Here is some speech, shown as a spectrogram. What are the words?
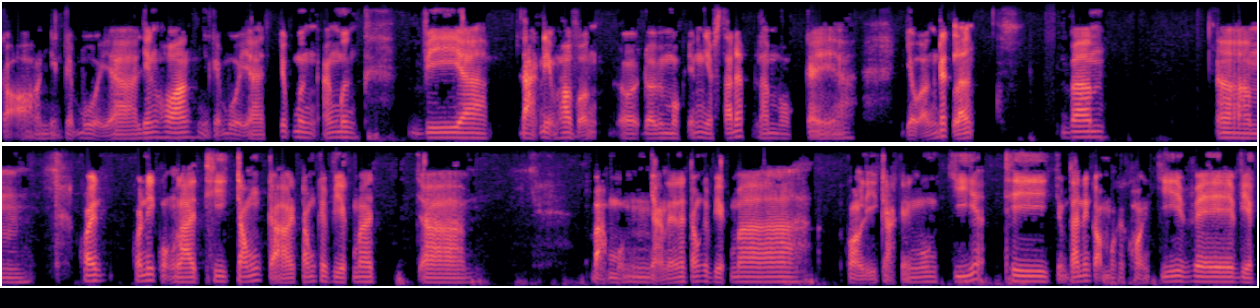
có những cái buổi uh, liên hoan những cái buổi uh, chúc mừng ăn mừng. Vì uh, đạt điểm hoa vốn đối, đối với một doanh nghiệp startup là một cái uh, dấu ấn rất lớn. Và um, quay quay đi quẩn lại thì trong cả trong cái việc mà uh, bạn muốn nhận đến là trong cái việc mà quản lý các cái nguồn chi á, thì chúng ta nên có một cái khoản chi về việc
